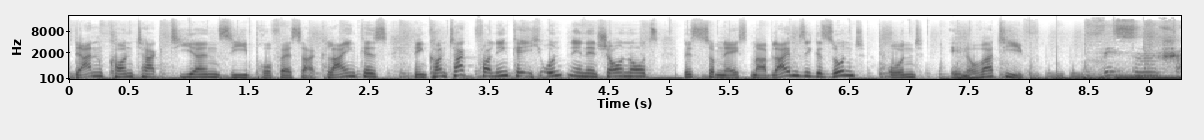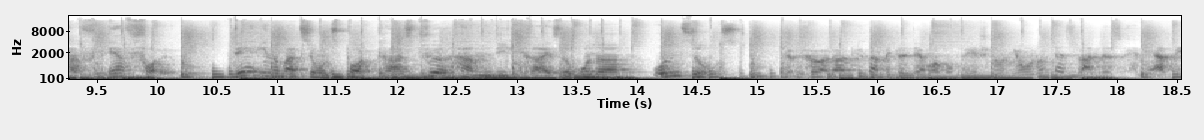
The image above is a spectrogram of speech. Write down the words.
dann kontaktieren Sie Professor Kleinkes. Den Kontakt verlinke ich unten in den Show Notes. Bis zum nächsten Mal. Bleiben Sie gesund und innovativ. Wissenschaft Erfolg. Der Innovationspodcast für Hamm, die Kreise Unna und Soest. Gefördert über Mittel der Europäischen Union und des Landes NRW.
